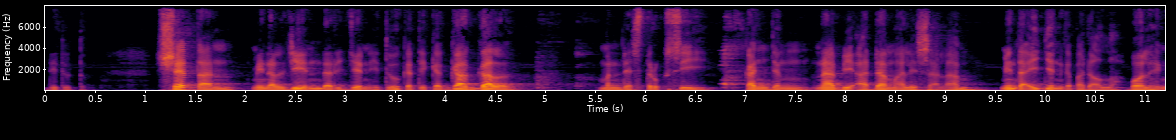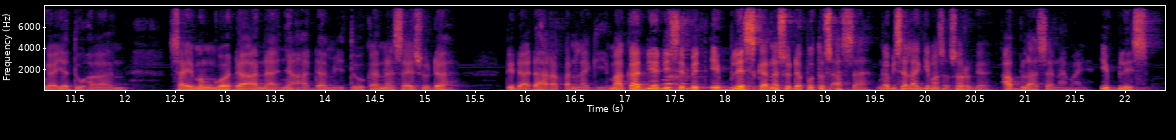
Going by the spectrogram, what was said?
ditutup. Setan minal jin dari jin itu ketika gagal mendestruksi kanjeng Nabi Adam alaihissalam minta izin kepada Allah boleh enggak ya Tuhan saya menggoda anaknya Adam itu karena saya sudah tidak ada harapan lagi maka dia disebut iblis karena sudah putus asa nggak bisa lagi masuk surga ablasa namanya iblis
